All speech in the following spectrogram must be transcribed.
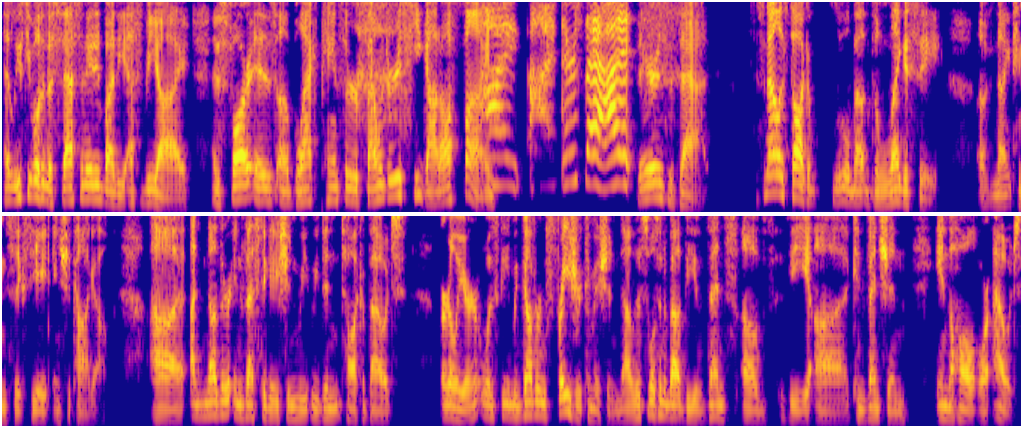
At least he wasn't assassinated by the FBI. As far as uh, Black Panther founders, he got off fine. I, I there's that. There's that. So now let's talk a little about the legacy of 1968 in Chicago. Uh, another investigation we, we didn't talk about earlier was the McGovern Fraser Commission. Now, this wasn't about the events of the uh, convention in the hall or out.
